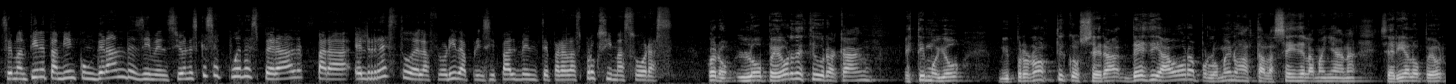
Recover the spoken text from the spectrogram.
se mantiene también con grandes dimensiones. ¿Qué se puede esperar para el resto de la Florida, principalmente para las próximas horas? Bueno, lo peor de este huracán, estimo yo, mi pronóstico será desde ahora, por lo menos hasta las 6 de la mañana, sería lo peor.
